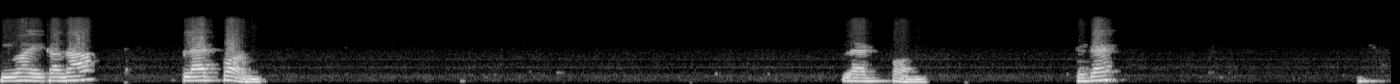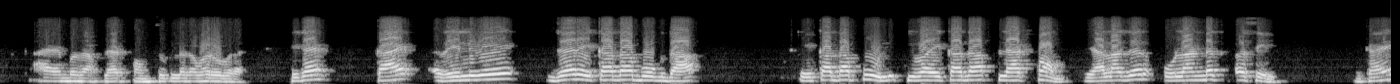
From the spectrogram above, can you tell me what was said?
किंवा एखादा प्लॅटफॉर्म प्लॅटफॉर्म ठीक आहे? काय बघा प्लॅटफॉर्म चुकलं का? बरोबर आहे. ठीक आहे? काय? रेल्वे जर एखादा बोगदा एखादा पूल किंवा एखादा प्लॅटफॉर्म याला जर ओलांडत असेल काय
